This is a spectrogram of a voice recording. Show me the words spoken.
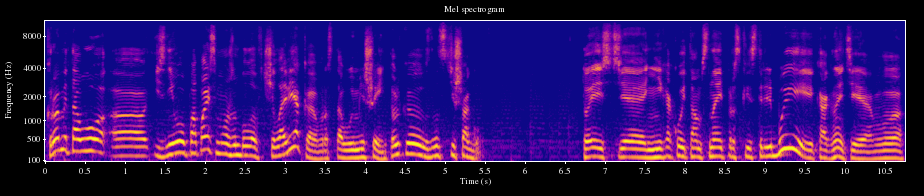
Кроме того, э, из него попасть можно было в человека, в ростовую мишень, только с 20 шагов. То есть э, никакой там снайперской стрельбы, как, знаете, в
